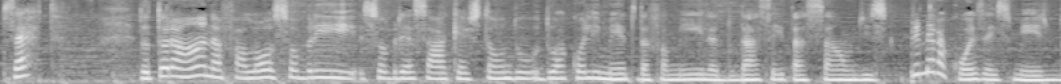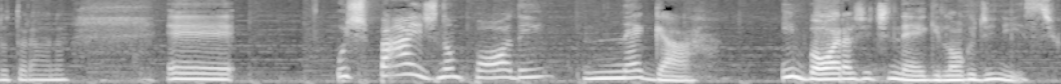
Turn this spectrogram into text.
certo? Doutora Ana falou sobre, sobre essa questão do, do acolhimento da família, do, da aceitação disso. Primeira coisa é isso mesmo, doutora Ana. É, os pais não podem negar, embora a gente negue logo de início.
